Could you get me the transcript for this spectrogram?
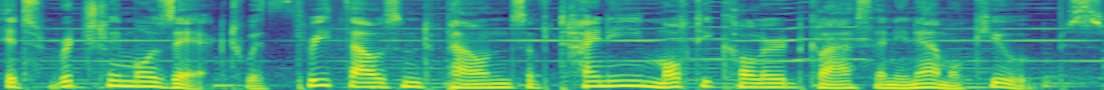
It's richly mosaicked with 3,000 pounds of tiny multicolored glass and enamel cubes.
